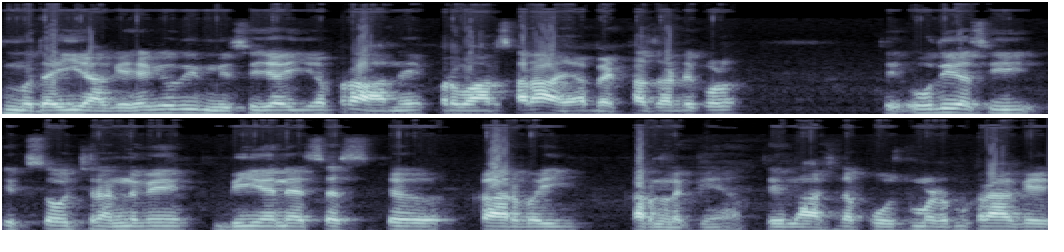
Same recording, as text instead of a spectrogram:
ਮਦਈ ਆ ਗਏ ਹੈਗੇ, ਉਹਦੀ ਮੈਸੇਜ ਆਈ ਆ, ਭਰਾ ਨੇ, ਪਰਿਵਾਰ ਸਾਰਾ ਆਇਆ ਬੈਠਾ ਸਾਡੇ ਕੋਲ। ਤੇ ਉਹਦੀ ਅਸੀਂ 194 ਬੀਐਨਐਸਐਸ ਚ ਕਾਰਵਾਈ ਕਰਨ ਲੱਗੇ ਆ ਤੇ ਲਾਸ਼ ਦਾ ਪੋਸਟਮਾਰਟਮ ਕਰਾ ਕੇ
